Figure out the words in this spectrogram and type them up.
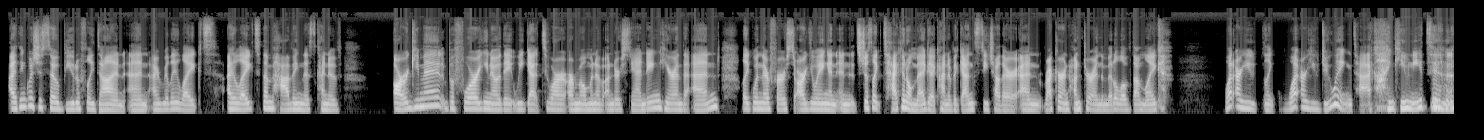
I think was just so beautifully done and I really liked I liked them having this kind of argument before you know they we get to our, our moment of understanding here in the end like when they're first arguing and, and it's just like tech and omega kind of against each other and wrecker and hunter in the middle of them like what are you like what are you doing tech? Like you need to mm-hmm.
